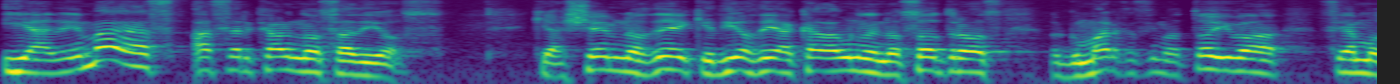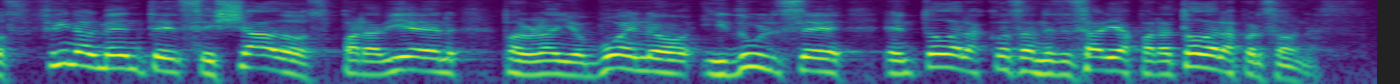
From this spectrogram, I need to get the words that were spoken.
y además acercarnos a Dios que Hashem nos dé, que Dios dé a cada uno de nosotros, seamos finalmente sellados para bien, para un año bueno y dulce, en todas las cosas necesarias para todas las personas.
